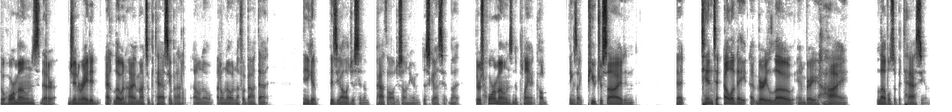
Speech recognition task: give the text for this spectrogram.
the hormones that are generated at low and high amounts of potassium, but I don't I don't know I don't know enough about that. You get a physiologist and a pathologist on here and discuss it. But there's hormones in the plant called things like putrescine and that tend to elevate at very low and very high levels of potassium.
